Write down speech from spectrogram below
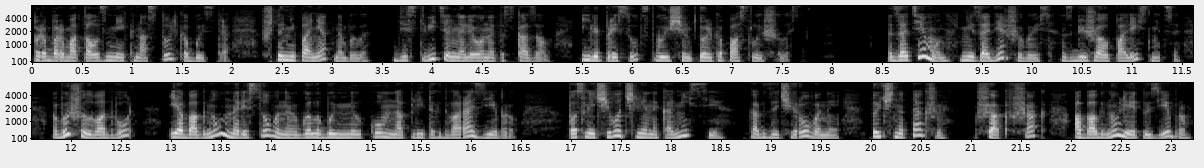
пробормотал Змейк настолько быстро, что непонятно было, действительно ли он это сказал, или присутствующим только послышалось. Затем он, не задерживаясь, сбежал по лестнице, вышел во двор и обогнул нарисованную голубым мелком на плитах двора зебру, после чего члены комиссии, как зачарованные, точно так же, шаг в шаг, обогнули эту зебру,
